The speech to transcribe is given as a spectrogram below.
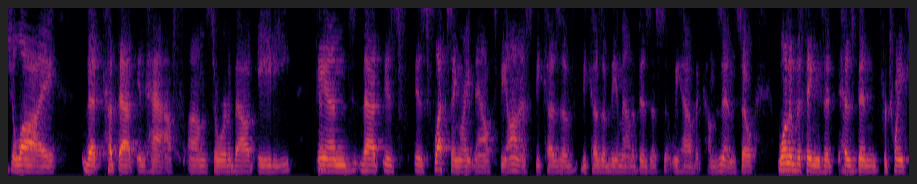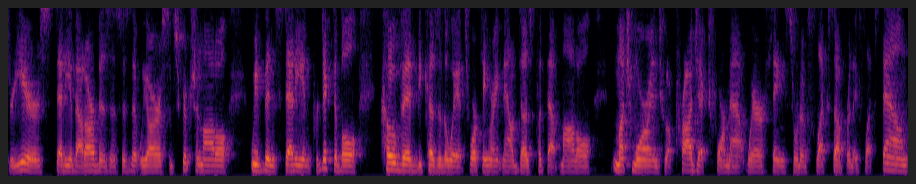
July that cut that in half. Um, so we're at about 80 and that is is flexing right now to be honest because of because of the amount of business that we have that comes in. So one of the things that has been for 23 years steady about our business is that we are a subscription model. We've been steady and predictable. Covid because of the way it's working right now does put that model much more into a project format where things sort of flex up or they flex down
